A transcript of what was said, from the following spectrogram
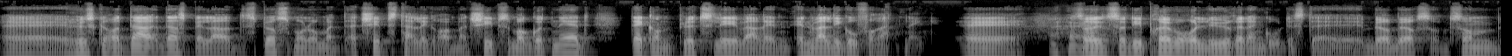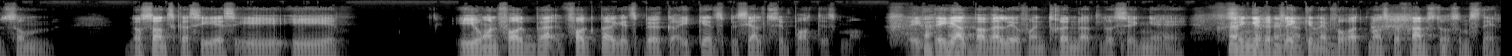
eh, husker at der, der spiller spørsmålet om et, et, skipstelegram, et skip som har gått ned, det kan plutselig være en, en veldig god forretning. Eh, så, så, de prøver å lure den godeste Bør Børson, som, som når sant skal sies, i, i, i Johan Fagberg, Fagbergets bøker ikke en spesielt sympatisk mann. Det, det, hjelper veldig å få en trønder til å synge, synge, replikkene for at man skal fremstå som snill.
